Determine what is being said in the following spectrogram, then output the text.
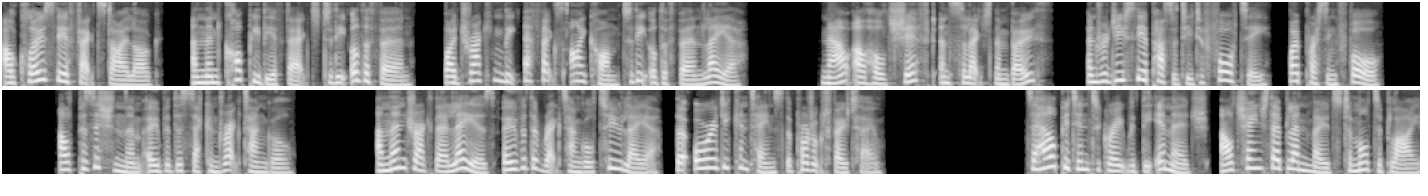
I'll close the Effects dialog and then copy the effect to the other fern by dragging the FX icon to the other fern layer. Now I'll hold Shift and select them both and reduce the opacity to 40 by pressing 4. I'll position them over the second rectangle and then drag their layers over the Rectangle 2 layer that already contains the product photo. To help it integrate with the image, I'll change their blend modes to multiply.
